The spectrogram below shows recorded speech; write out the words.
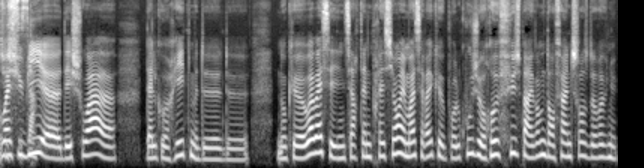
Tu ouais, subis euh, des choix euh, d'algorithme, de, de- donc euh, ouais, ouais, c'est une certaine pression. Et moi, c'est vrai que pour le coup, je refuse, par exemple, d'en faire une source de revenus.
